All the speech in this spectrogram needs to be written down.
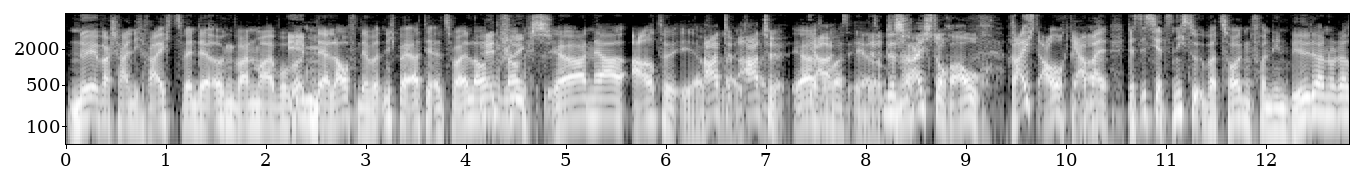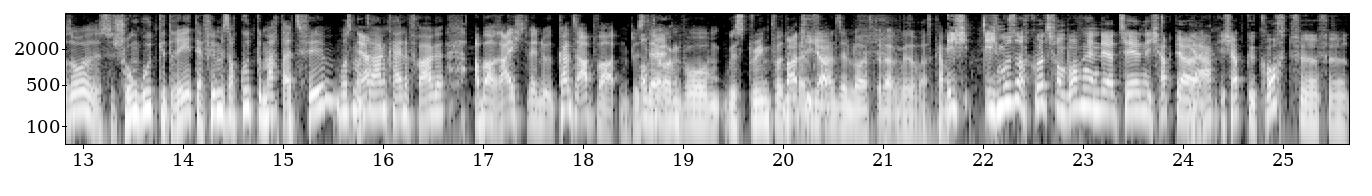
Nö, wahrscheinlich reicht's, wenn der irgendwann mal, wo wird Eben. denn der laufen? Der wird nicht bei RTL 2 laufen, Netflix. Ja, na, Arte eher. Arte, vielleicht. Arte. Also, ja, sowas eher. So, Das ne? reicht doch auch. Reicht auch, ja, weil das ist jetzt nicht so überzeugend von den Bildern oder so. Es ist schon gut gedreht. Der Film ist auch gut gemacht als Film, muss man Ja. sagen, keine Frage. Aber reicht, wenn du kannst abwarten, bis Okay. der irgendwo gestreamt wird Warte oder im ich ab. Fernsehen läuft oder irgendwie sowas. Kann man. Ich, ich muss noch kurz vom Wochenende erzählen. Ich habe ja, Ja. ich habe gekocht für, für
